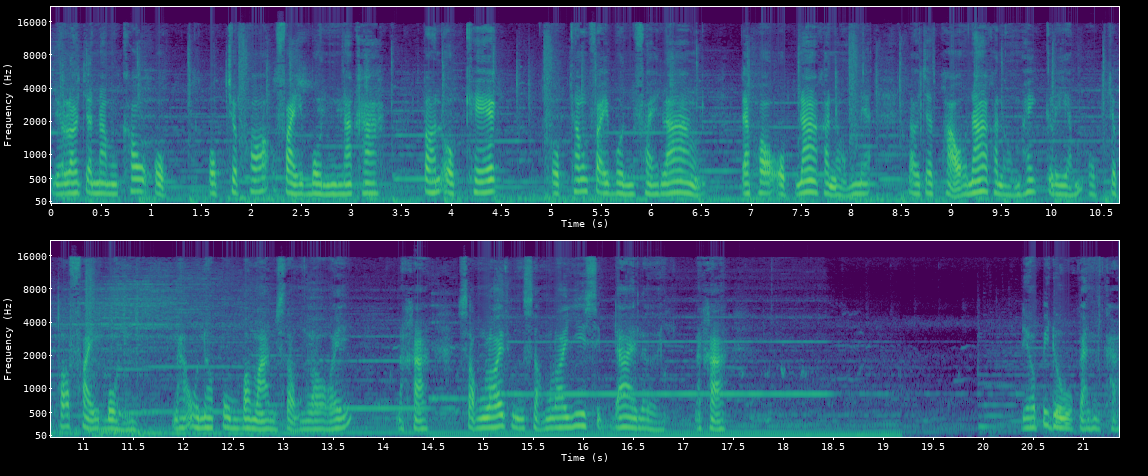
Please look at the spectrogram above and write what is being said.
เดี๋ยวเราจะนำเข้าอบอบเฉพาะไฟบนนะคะ ตอนอบเค้กอบทั้งไฟบนไฟล่าง แต่พออบหน้าขนมเนี่ย เราจะเผาหน้าขนมให้เกรียมอบเฉพาะไฟบนนะอุณหภูมิประมาณ 200 นะคะ 200ถึง220 ได้เลยนะคะ เดี๋ยวไปดูกันค่ะ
